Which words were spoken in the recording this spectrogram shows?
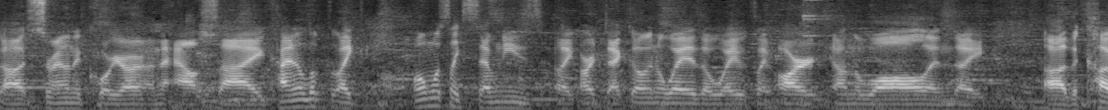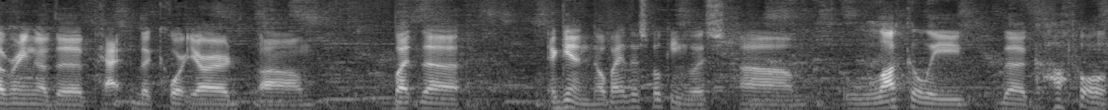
uh, surrounded courtyard on the outside. Kind of looked like almost like 70s like Art Deco in a way, the way with like art on the wall and like uh, the covering of the pa- the courtyard. Um, but the again, nobody there spoke English. Um, luckily, the couple,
